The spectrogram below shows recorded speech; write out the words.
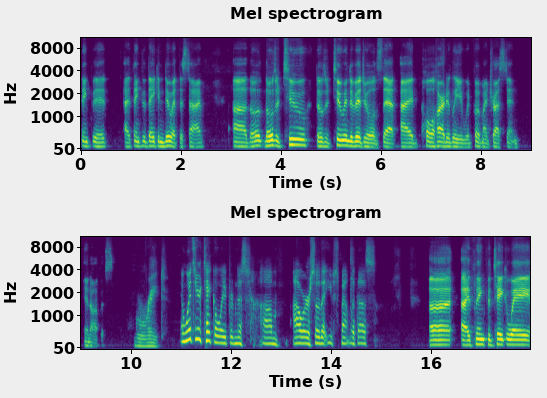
think that I think that they can do it this time. Uh, those those are two those are two individuals that I wholeheartedly would put my trust in in office. great And what's your takeaway from this um, hour or so that you've spent with us? Uh, I think the takeaway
